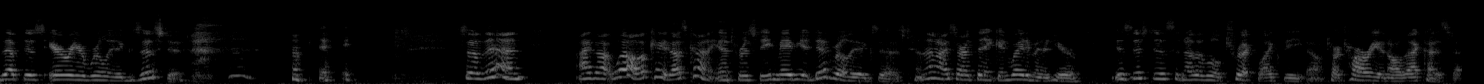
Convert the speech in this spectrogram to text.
that this area really existed. okay. So then I thought, well, okay, that's kind of interesting. Maybe it did really exist. And then I started thinking, wait a minute here. Is this just another little trick like the uh, Tartaria and all that kind of stuff?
